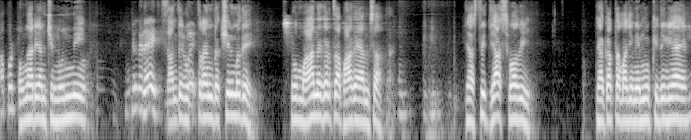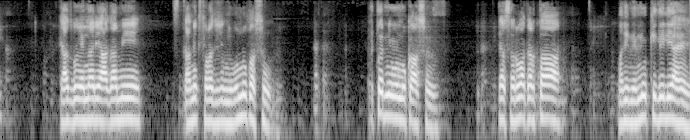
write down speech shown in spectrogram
होणारी आमची नोंदणी नांदेड उत्तर आणि दक्षिणमध्ये तो महानगरचा भाग आहे आमचा जास्तीत जास्त व्हावी. याकरता माझी नेमणूक केलेली आहे. त्याचबरोबर येणारी आगामी स्थानिक स्वराज्याची निवडणूक असो इतर निवडणुका असो त्या सर्वाकरता माझी नेमणूक केलेली आहे.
